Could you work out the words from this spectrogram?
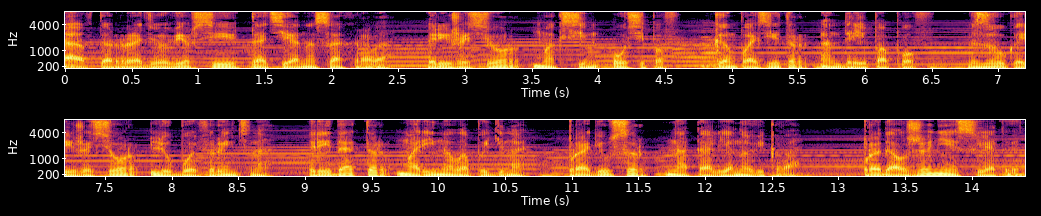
Автор радиоверсии Татьяна Сахарова. Режиссер Максим Осипов. Композитор Андрей Попов. Звукорежиссер Любовь Рынтина. Редактор Марина Лопыгина. Продюсер Наталья Новикова. Продолжение следует.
